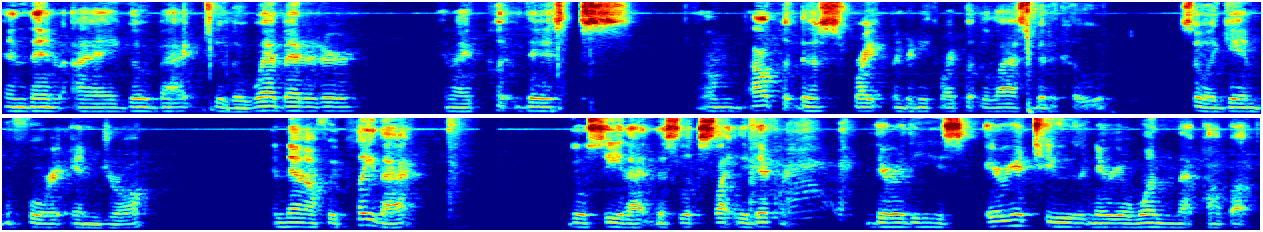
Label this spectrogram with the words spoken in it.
and then I go back to the web editor and I put this, um, I'll put this right underneath where I put the last bit of code. So again, before in draw. And now if we play that, you'll see that this looks slightly different. There are these area two and area one that pop up.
